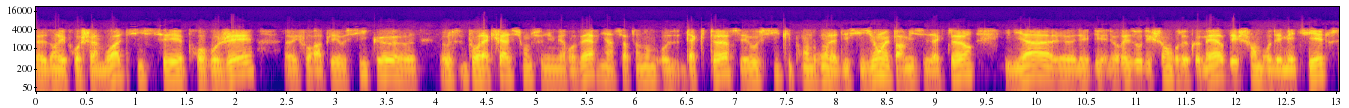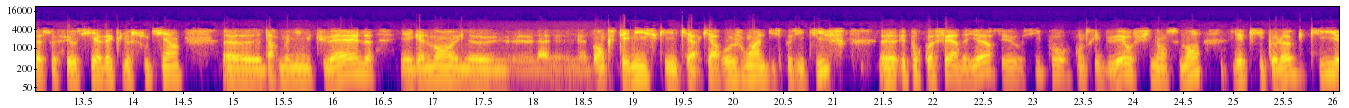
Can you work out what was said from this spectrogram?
dans les prochains mois si c'est prorogé. Euh, il faut rappeler aussi que euh, pour la création de ce numéro vert, il y a un certain nombre d'acteurs, c'est aussi qui prendront la décision. Et parmi ces acteurs, il y a euh, le réseau des chambres de commerce, des chambres des métiers. Tout ça se fait aussi avec le soutien d'Harmonie Mutuelle. Il y a également la, banque Thémis qui, a, qui, a, rejoint le dispositif. et pourquoi faire d'ailleurs C'est aussi pour contribuer au financement des psychologues qui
